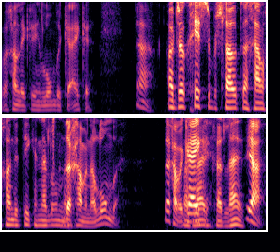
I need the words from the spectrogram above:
we gaan lekker in Londen kijken. Ja, oh, het is ook gisteren besloten, dan gaan we gewoon dit weekend naar Londen. dan gaan we naar Londen. Dan gaan we Wat kijken. leuk, wat leuk. Ja,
